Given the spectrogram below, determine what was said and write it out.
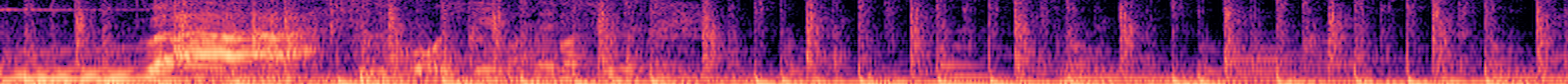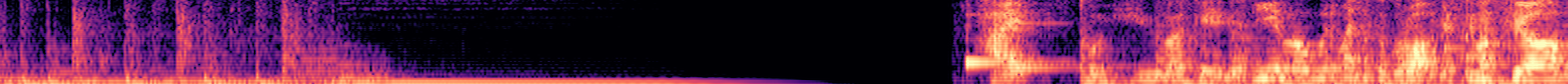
うーわはい。というわけで、DM を送りましたところ、やってますよ。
